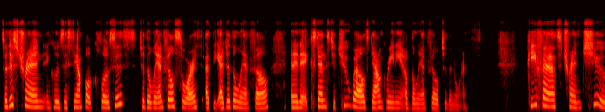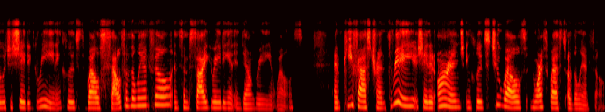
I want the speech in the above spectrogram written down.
So this trend includes the sample closest to the landfill source at the edge of the landfill, and it extends to two wells down gradient of the landfill to the north. PFAS trend two, which is shaded green, includes wells south of the landfill and some side gradient and down gradient wells. And PFAS trend three, shaded orange, includes two wells northwest of the landfill.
